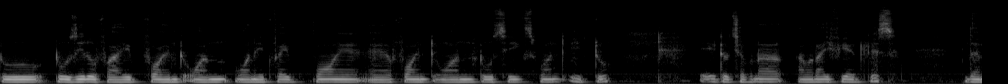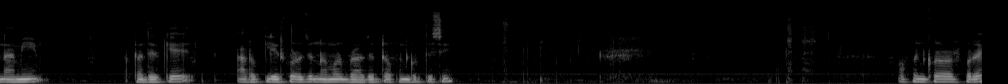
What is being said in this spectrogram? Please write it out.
two two zero five point one one eight five point one two six point eight two এটা হচ্ছে আপনার, আমার আইপি অ্যাড্রেস দেন আমি আপনাদেরকে আরও ক্লিয়ার করার জন্য আমার ব্রাউজারটা ওপেন করতেছি। ওপেন করার পরে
